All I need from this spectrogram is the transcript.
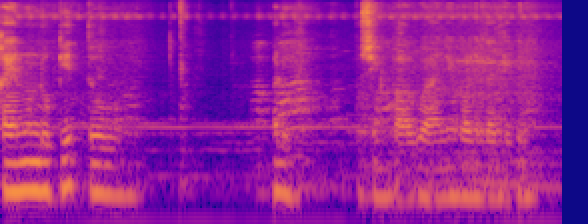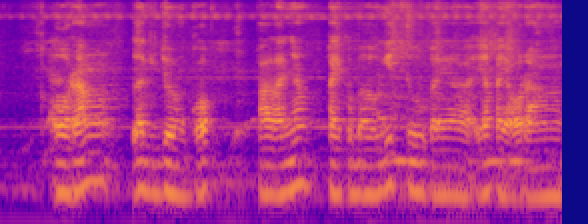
kayak nunduk gitu. Aduh pusing kepala gue anjing kalau nyeritain kayak gini. Orang lagi jongkok palanya kayak ke bawah gitu kayak ya kayak orang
